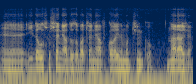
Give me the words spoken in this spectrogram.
e, i do usłyszenia, do zobaczenia w kolejnym odcinku. Na razie.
